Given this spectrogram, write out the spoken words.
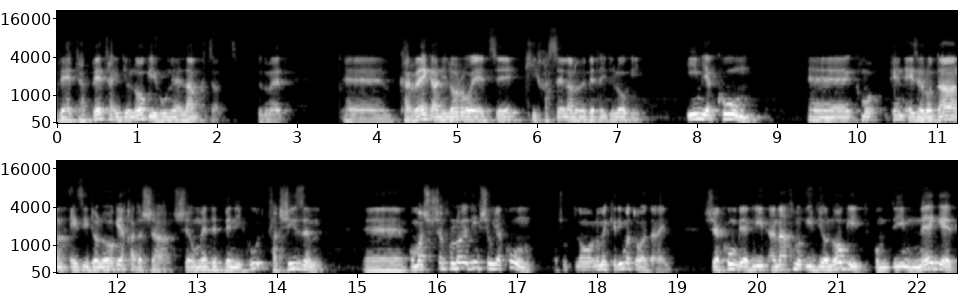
ואת הבית האידיאולוגי הוא נעלם קצת. זאת אומרת, אה, כרגע אני לא רואה את זה כי חסר לנו הבית האידיאולוגי. אם יקום, כמו, כן, איזה רודן, איזו אידיאולוגיה חדשה שעומדת בניגוד, פשיזם, או משהו שאנחנו לא יודעים שהוא יקום, פשוט לא, לא מכירים אותו עדיין, שיקום ויגיד, אנחנו אידיאולוגית עומדים נגד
